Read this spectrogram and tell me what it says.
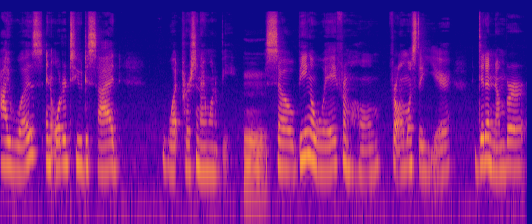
I was in order to decide what person I want to be. Mm. So, being away from home for almost a year did a number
